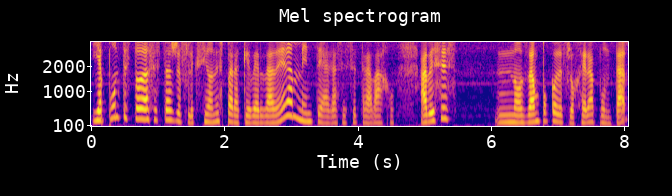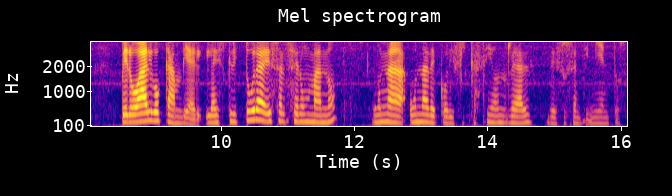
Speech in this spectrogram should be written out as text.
y apuntes todas estas reflexiones para que verdaderamente hagas ese trabajo. A veces nos da un poco de flojera apuntar, pero algo cambia. La escritura es al ser humano una, una decodificación real de sus sentimientos.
